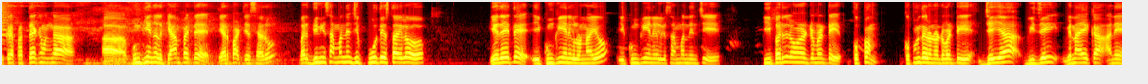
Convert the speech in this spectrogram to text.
ఇక్కడ ప్రత్యేకంగా కుంకీనల కుంకి ఏనుగుల క్యాంప్ అయితే ఏర్పాటు చేశారు. మరి దీనికి సంబంధించి పూర్తి స్థాయిలో ఏదైతే ఈ కుంకి ఏనుగులు ఉన్నాయో ఈ కుంకి ఏనుగులకు సంబంధించి ఈ పరిధిలో ఉన్నటువంటి కుప్పం కుప్పం దగ్గర ఉన్నటువంటి జయ విజయ్ వినాయక అనే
